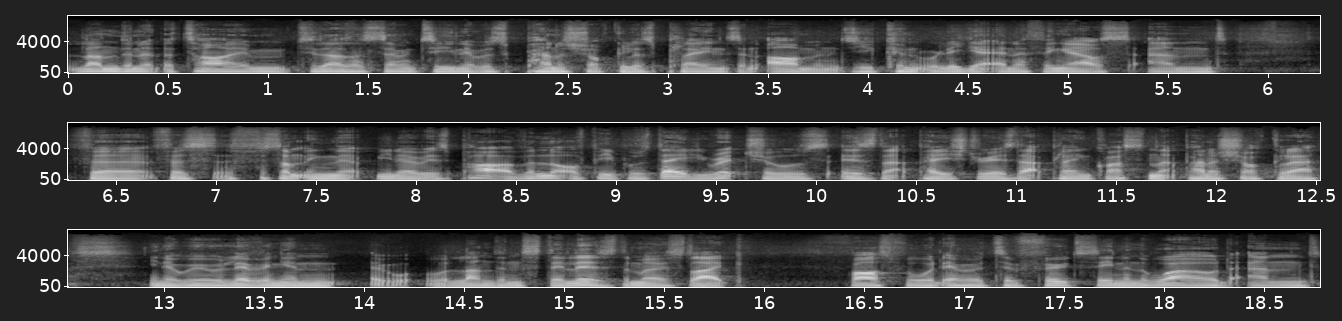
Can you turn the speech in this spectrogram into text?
London at the time, 2017, it was pain au chocolat, plains and almonds. You couldn't really get anything else. And for, for, for something that, you know, is part of a lot of people's daily rituals is that pastry, is that plain croissant, that pain au chocolat. You know, we were living in, well, London still is the most like fast forward innovative food scene in the world. And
